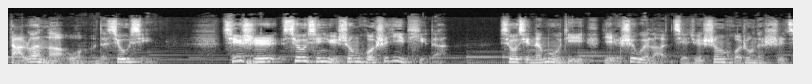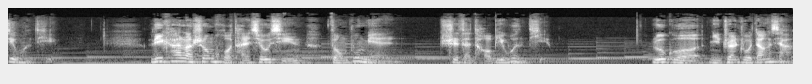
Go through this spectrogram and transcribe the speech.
打乱了我们的修行。其实修行与生活是一体的，修行的目的也是为了解决生活中的实际问题。离开了生活谈修行，总不免是在逃避问题。如果你专注当下，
